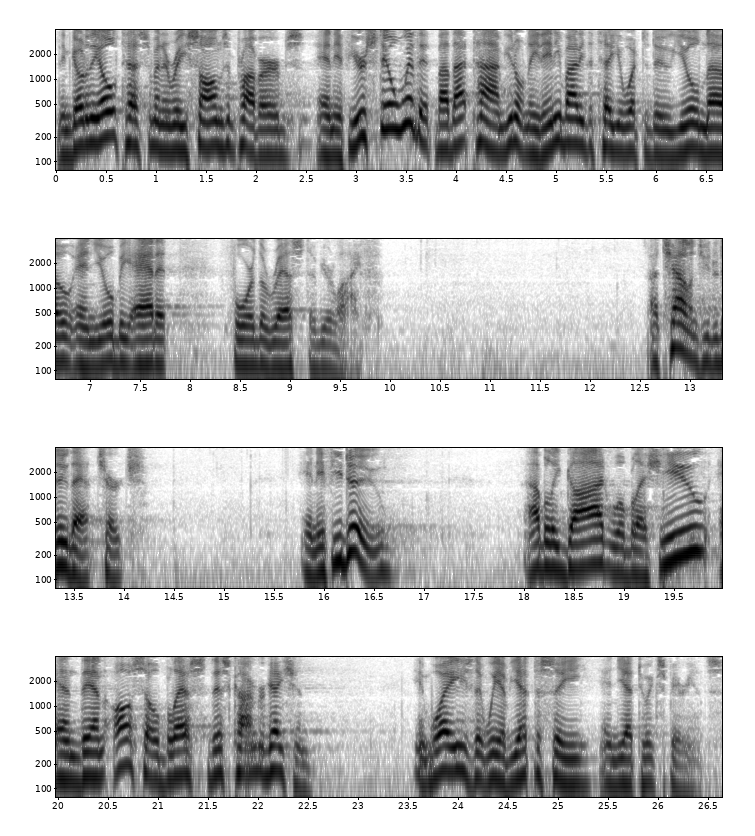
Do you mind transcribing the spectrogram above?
Then go to the Old Testament and read Psalms and Proverbs. And if you're still with it by that time, you don't need anybody to tell you what to do. You'll know and you'll be at it for the rest of your life. I challenge you to do that, church. And if you do, I believe God will bless you and then also bless this congregation in ways that we have yet to see and yet to experience.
